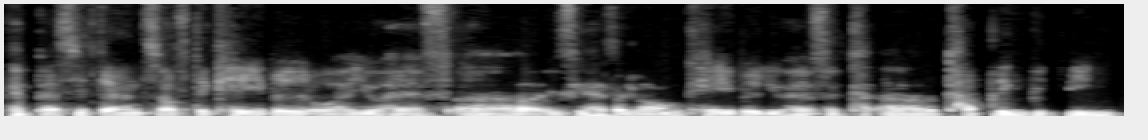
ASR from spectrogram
capacitance of the cable, or you have, uh, if you have a long cable, you have a, a coupling between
